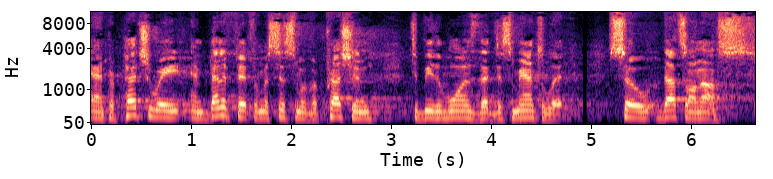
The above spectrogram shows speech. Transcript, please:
and perpetuate and benefit from a system of oppression to be the ones that dismantle it. So that's on us.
